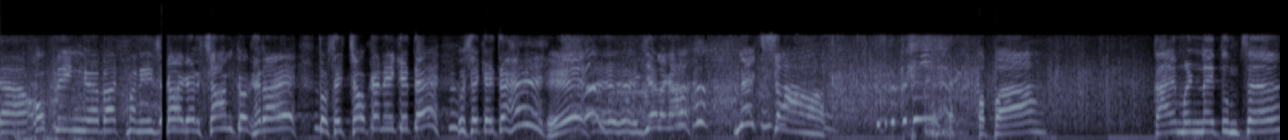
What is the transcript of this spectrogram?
ओपनिंग बैट्समैन इज अगर शाम को घर आए तो उसे चौका नहीं कहते उसे कहते हैं ए, ये लगा नेक्स्ट पप्पा काय म्हणणं आहे तुमचं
